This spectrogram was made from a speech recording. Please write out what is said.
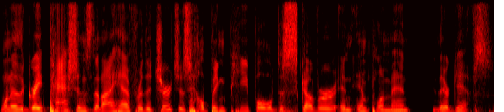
One of the great passions that I have for the church is helping people discover and implement their gifts.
